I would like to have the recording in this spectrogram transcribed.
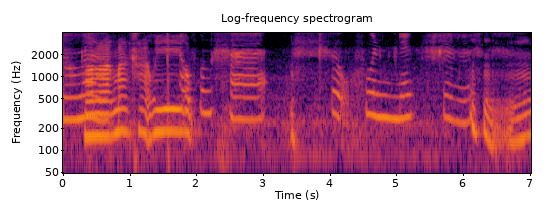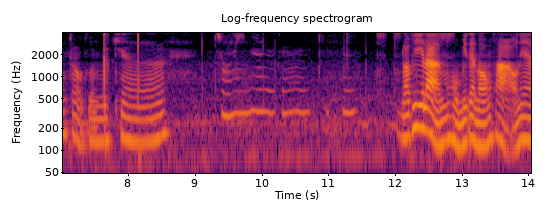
น้องนอนน่ารักมากค่ะอุ้ยขขออบบคุณค่ะขอบคุณนะคะหืมขอบคุณนะคะตรงนี้น่ารักแล้วพี่ล่ะผมมีแต่น้องสาวเนี่ย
